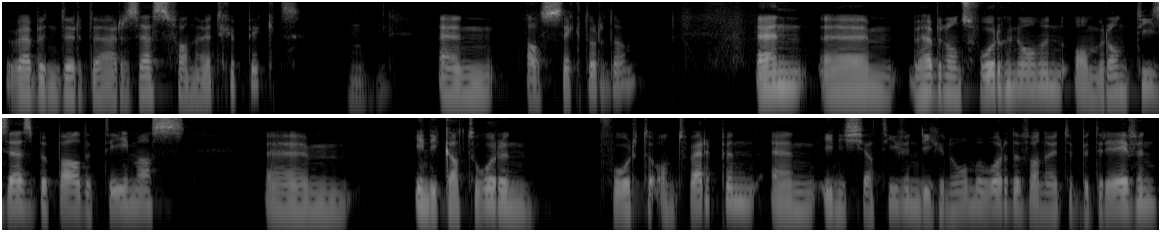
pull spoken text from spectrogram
We hebben er daar zes van uitgepikt. Mm -hmm. En als sector dan. En um, we hebben ons voorgenomen om rond die zes bepaalde thema's um, indicatoren voor te ontwerpen en initiatieven die genomen worden vanuit de bedrijven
